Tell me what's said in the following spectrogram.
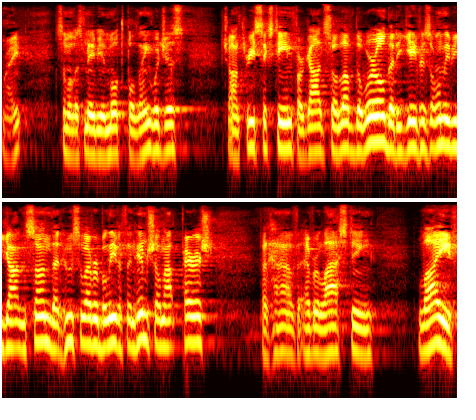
right? Some of us maybe in multiple languages. John 3:16 For God so loved the world that he gave his only begotten son that whosoever believeth in him shall not perish but have everlasting life.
